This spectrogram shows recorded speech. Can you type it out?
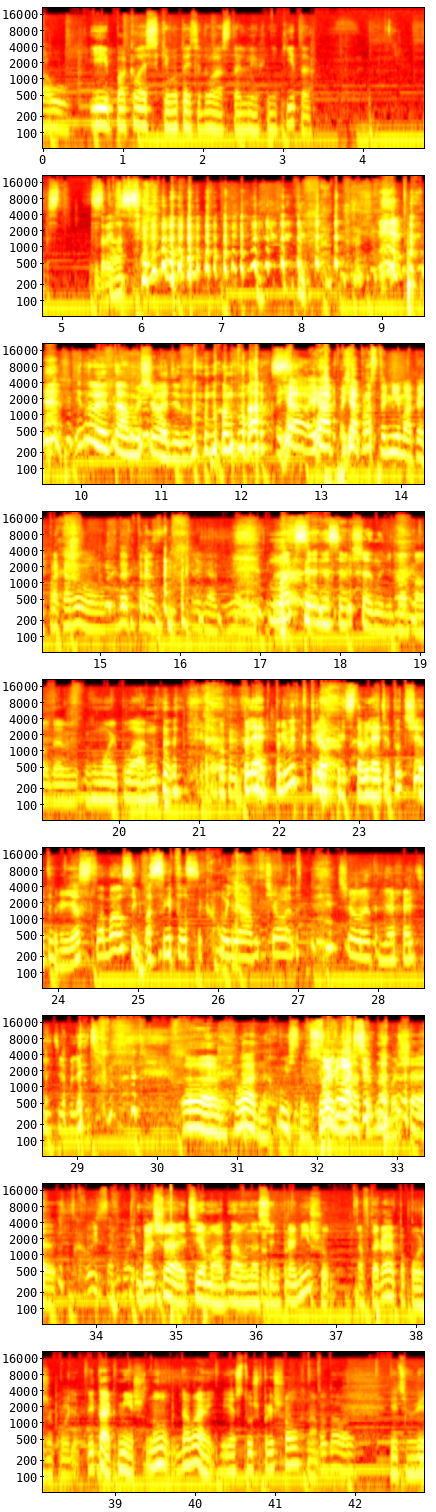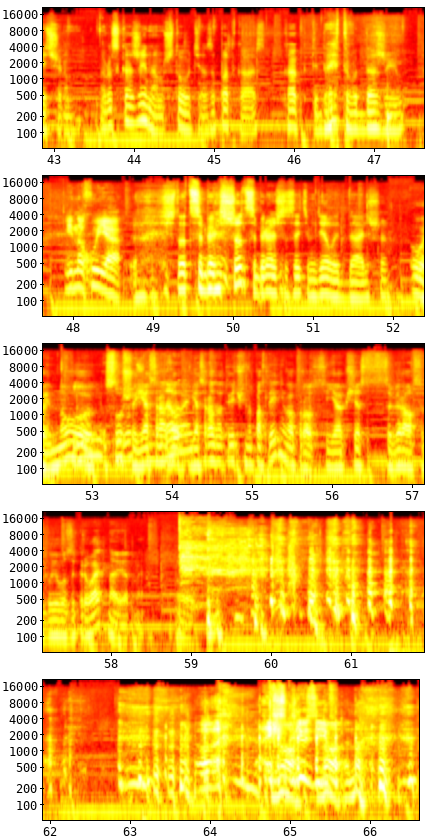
Ау. и по классике вот эти два остальных Никита. Стас. И ну и там еще один Макс. Я, я, я просто мимо опять прохожу в этот раз, ребят. Макс сегодня совершенно не попал, да, в мой план. Блять, привык к трех представлять, а тут четверо. Я сломался и посыпался к хуям. Чё вы, от меня хотите, блять? Ладно, хуй с ним. Сегодня у нас Согласен. одна большая, большая тема. Одна у нас сегодня про Мишу, а вторая попозже будет. Итак, Миш, ну давай, если ты уж пришел к нам Ну давай. этим вечером, расскажи нам, что у тебя за подкаст, как ты до этого дожил. И нахуя? Что ты, собираешься, что ты собираешься с этим делать дальше? Ой, ну, И, в слушай, я общем, сразу, давай. я сразу отвечу на последний вопрос. Я вообще собирался бы его закрывать, наверное. Эксклюзив. Но, но-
